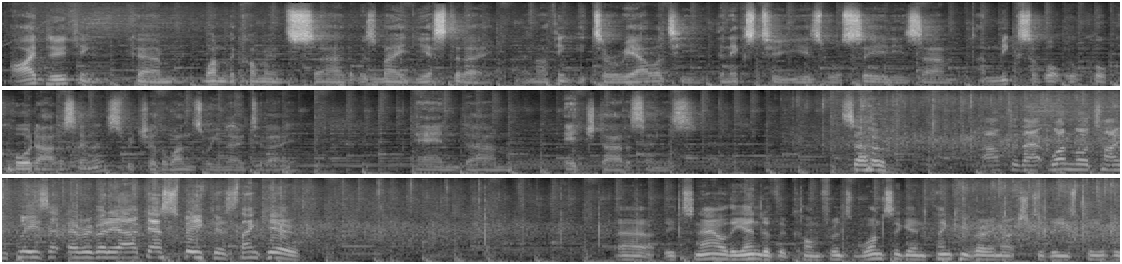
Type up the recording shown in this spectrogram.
I do think um, one of the comments uh, that was made yesterday, and I think it's a reality the next two years we'll see it, is um, a mix of what we'll call core data centers, which are the ones we know today, and um, edge data centers. So, after that, one more time, please, everybody, our guest speakers, thank you. Uh, it's now the end of the conference. Once again, thank you very much to these people.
